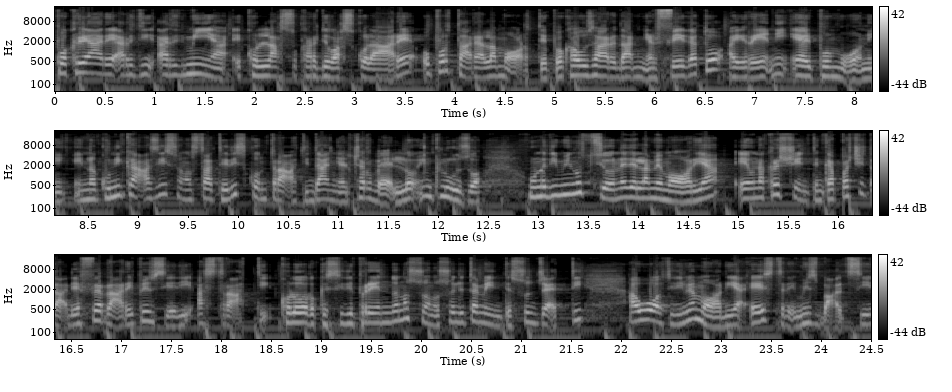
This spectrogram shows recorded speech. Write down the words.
può creare aritmia e collasso cardiovascolare o portare alla morte, può causare danni al fegato, ai reni e ai polmoni. In alcuni casi sono stati riscontrati danni al cervello, incluso una diminuzione della memoria e una crescente incapacità di afferrare i pensieri astratti. Coloro che si riprendono sono solitamente soggetti a vuoti di memoria e estremi sbalzi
